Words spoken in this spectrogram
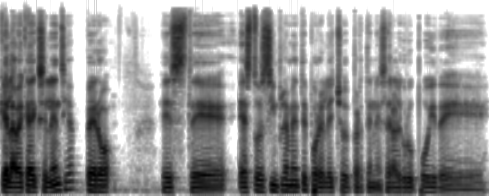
que la beca de excelencia, pero este, esto es simplemente por el hecho de pertenecer al grupo y de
